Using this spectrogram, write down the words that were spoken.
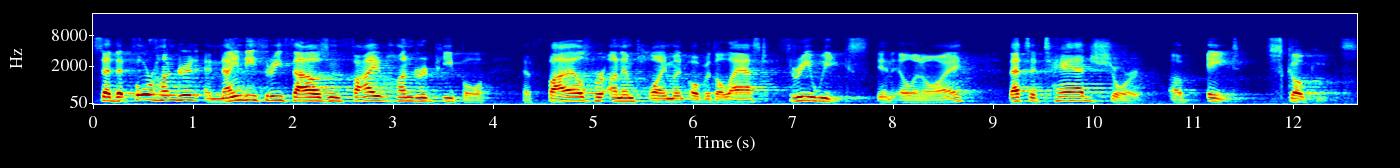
said that 493,500 people have filed for unemployment over the last three weeks in Illinois. That's a tad short of eight Skokies.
